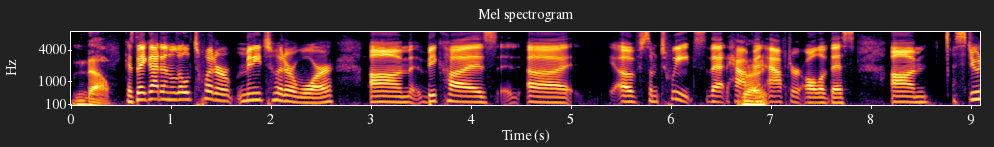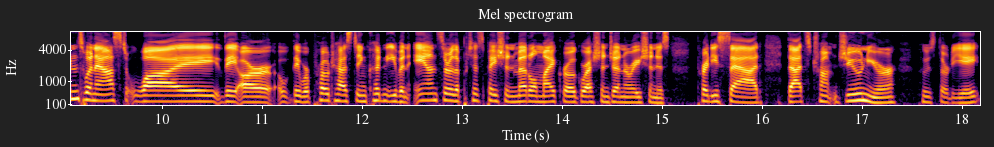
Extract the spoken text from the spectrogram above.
no. because they got in a little Twitter mini Twitter war um, because uh, of some tweets that happened Right. after all of this. Um, students, when asked why they are they were protesting, couldn't even answer. The participation medal microaggression generation is pretty sad. That's Trump Jr., who's 38,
